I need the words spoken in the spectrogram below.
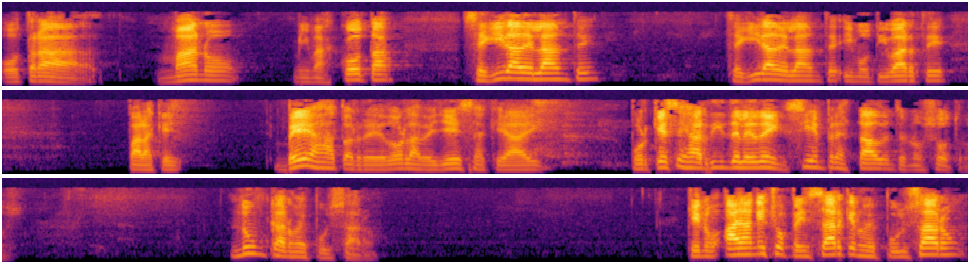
otra mano, mi mascota, seguir adelante, seguir adelante y motivarte para que veas a tu alrededor la belleza que hay, porque ese jardín del Edén siempre ha estado entre nosotros. Nunca nos expulsaron. Que nos hayan hecho pensar que nos expulsaron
